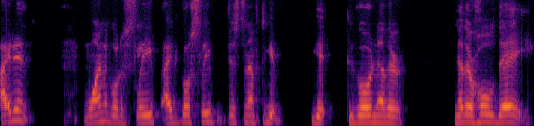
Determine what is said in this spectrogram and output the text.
I didn't want to go to sleep. I'd go sleep just enough to get get could go another another whole day,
